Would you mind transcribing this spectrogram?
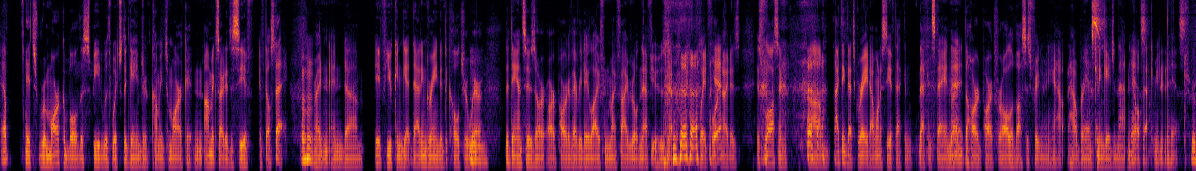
Yep. it's remarkable the speed with which the games are coming to market, and I'm excited to see if if they'll stay, Mhm. right? And, and um, if you can get that ingrained into culture where the dances are, are part of everyday life, and my five year old nephew who's never played, played Fortnite is is flossing, um, I think that's great. I want to see if that can that can stay, and then Right. the hard part for all of us is figuring out how brands Yes. can engage in that and help that community. Yes. True.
